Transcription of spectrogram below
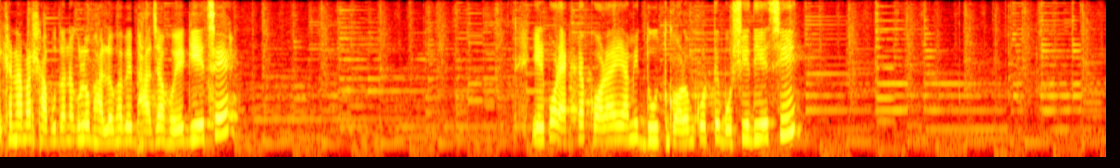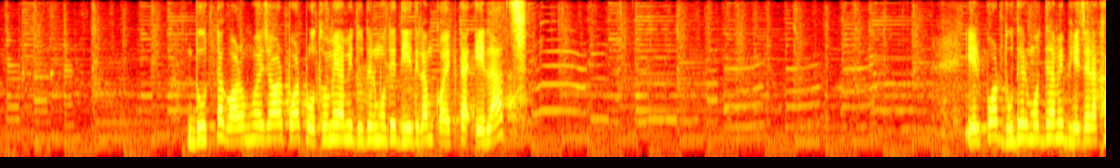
এখানে আমার সাবুদানাগুলো ভালোভাবে ভাজা হয়ে গিয়েছে। এরপর একটা কড়াইয়ে আমি দুধ গরম করতে বসিয়ে দিয়েছি। দুধটা গরম হয়ে যাওয়ার পর প্রথমে আমি দুধের মধ্যে দিয়ে দিলাম কয়েকটা এলাচ। এরপর দুধের মধ্যে আমি ভেজে রাখা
